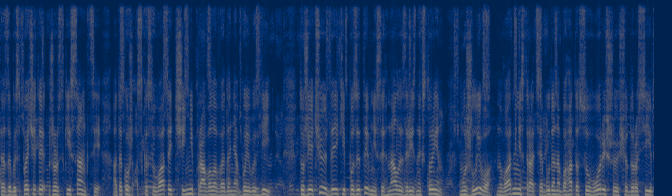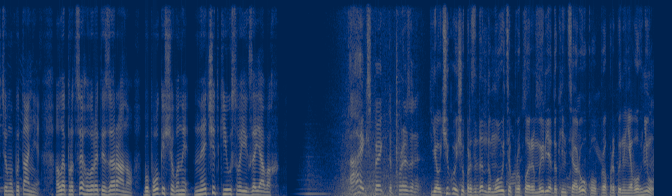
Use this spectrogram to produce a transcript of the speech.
та забезпечити жорсткі санкції, а також скасувати чинні правила ведення бойових дій. Тож я чую деякі позитивні сигнали з різних сторін. Можливо, нова адміністрація буде набагато суворішою щодо Росії в цьому питанні, але про це говорити зарано, бо поки що вони не чіткі у своїх заявах. Я очікую, що президент домовиться про перемир'я до кінця року, про припинення вогню.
